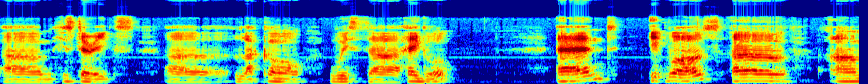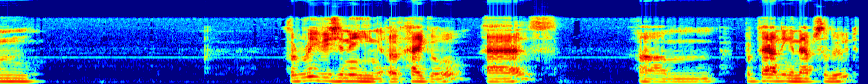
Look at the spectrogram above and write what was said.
um, hysterics, Lacan with uh, Hegel, and it was uh, um, a revisioning of Hegel as um, propounding an absolute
